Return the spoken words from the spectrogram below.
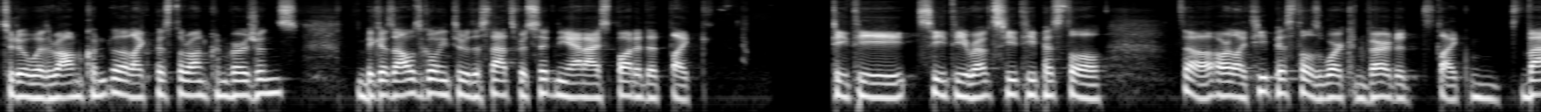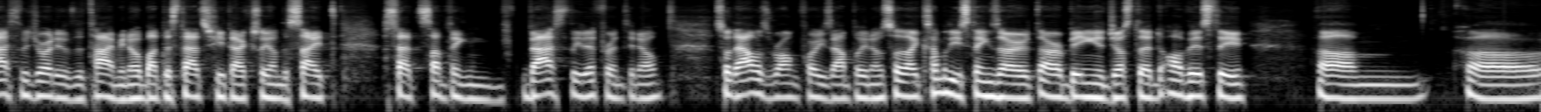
to do with round con- uh, like pistol round conversions because I was going through the stats for Sydney and I spotted that like CT CT CT pistol. Uh, or like T pistols were converted like vast majority of the time, you know, but the stats sheet actually on the site said something vastly different, you know. So that was wrong, for example, you know. So like some of these things are are being adjusted. Obviously, um, uh,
